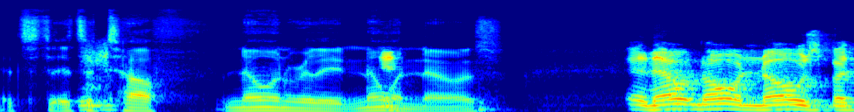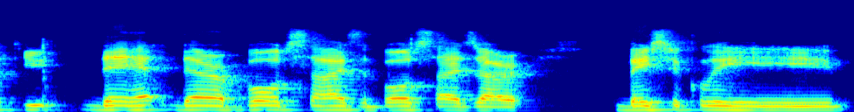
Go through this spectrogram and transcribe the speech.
it's it's a tough. No one really, no one knows. and no, no one knows, but you, they there are both sides, and both sides are basically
